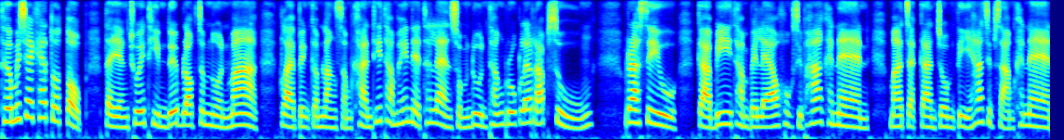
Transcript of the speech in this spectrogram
เธอไม่ใช่แค่ตัวตบ แต่ยังช่วยทีมด้วยบล็อกจำนวนมาก กลายเป็นกำลังสำคัญที่ทำให้เนเธอร์แลนด์สมดุลทั้งรุกและรับสูง บราซิล กาบี้ทำไปแล้ว 65 คะแนน มาจากการโจมตี 53คะแนน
